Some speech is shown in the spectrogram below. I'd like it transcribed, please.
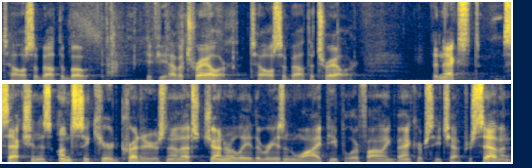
tell us about the boat. If you have a trailer, tell us about the trailer. The next section is unsecured creditors. Now, that's generally the reason why people are filing bankruptcy. Chapter 7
